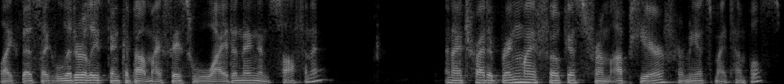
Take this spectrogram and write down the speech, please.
like this, like literally think about my face widening and softening. And I try to bring my focus from up here, for me, it's my temples,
